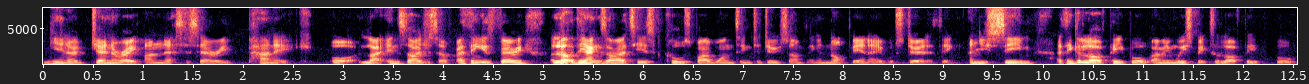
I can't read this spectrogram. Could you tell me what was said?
you know, generate unnecessary panic or like inside yourself. I think it's very a lot of the anxiety is caused by wanting to do something and not being able to do anything. And you seem, I think a lot of people. I mean, we speak to a lot of people,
